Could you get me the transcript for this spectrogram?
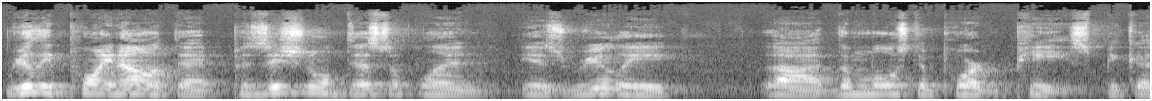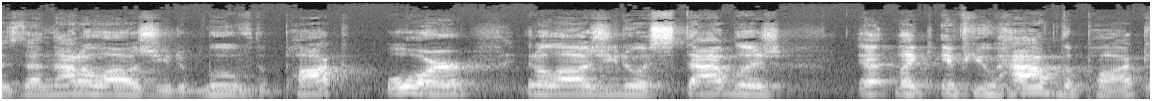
really point out that positional discipline is really uh, the most important piece because then that allows you to move the puck or it allows you to establish uh, like if you have the puck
